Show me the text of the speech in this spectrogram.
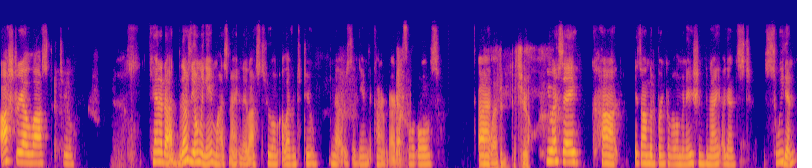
Austria lost to Canada. That was the only game last night, and they lost to 'em 11 to 2. And that was the game that Connor Bedard had four goals. Uh, Eleven to two. USA uh, is on the brink of elimination tonight against Sweden,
